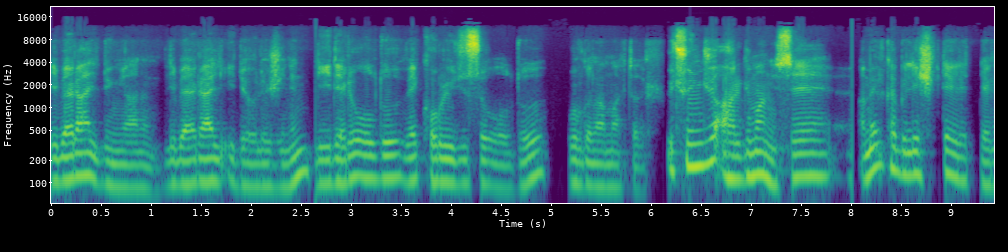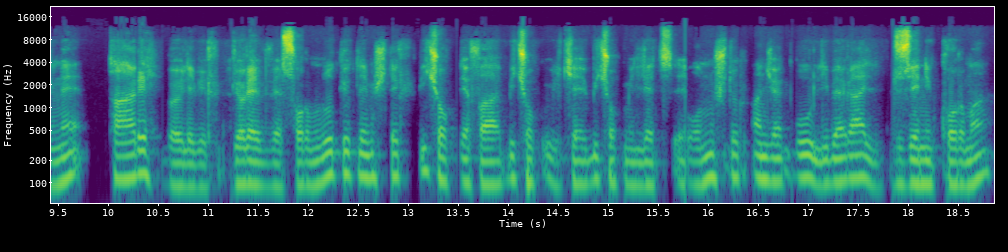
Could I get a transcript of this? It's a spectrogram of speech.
liberal dünyanın, liberal ideolojinin lideri olduğu ve koruyucusu olduğu vurgulanmaktadır. Üçüncü argüman ise Amerika Birleşik Devletleri'ne tarih böyle bir görev ve sorumluluk yüklemiştir. Birçok defa birçok ülke, birçok millet e, olmuştur. Ancak bu liberal düzeni koruma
